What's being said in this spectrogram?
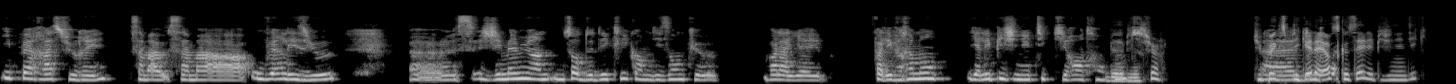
hyper rassurée. Ça m'a, ça m'a ouvert les yeux. Euh, j'ai même eu une sorte de déclic en me disant que voilà, il y a, fallait vraiment, il y a l'épigénétique qui rentre en compte. Bien sûr. Tu peux expliquer d'ailleurs ce que c'est l'épigénétique?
